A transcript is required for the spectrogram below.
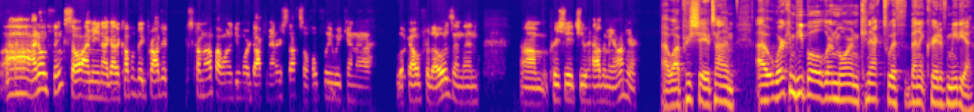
Uh, I don't think so. I mean, I got a couple big projects coming up. I want to do more documentary stuff, so hopefully we can uh, look out for those. And then um, appreciate you having me on here. Uh, well, I appreciate your time. Uh, where can people learn more and connect with Bennett Creative Media?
